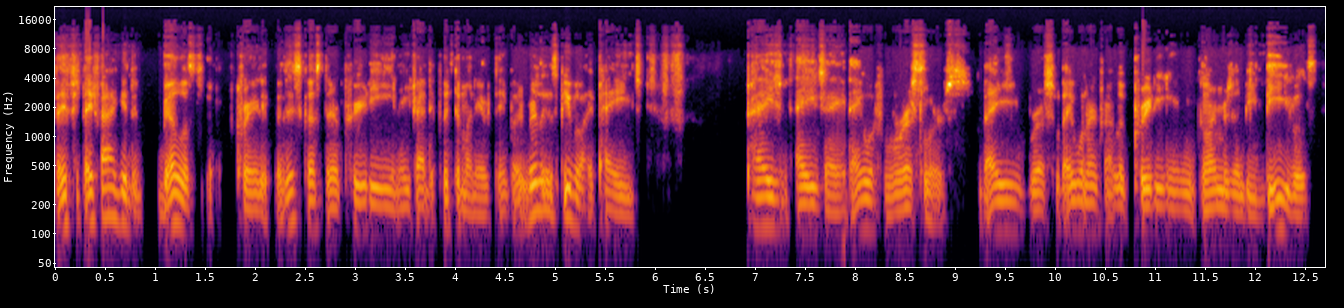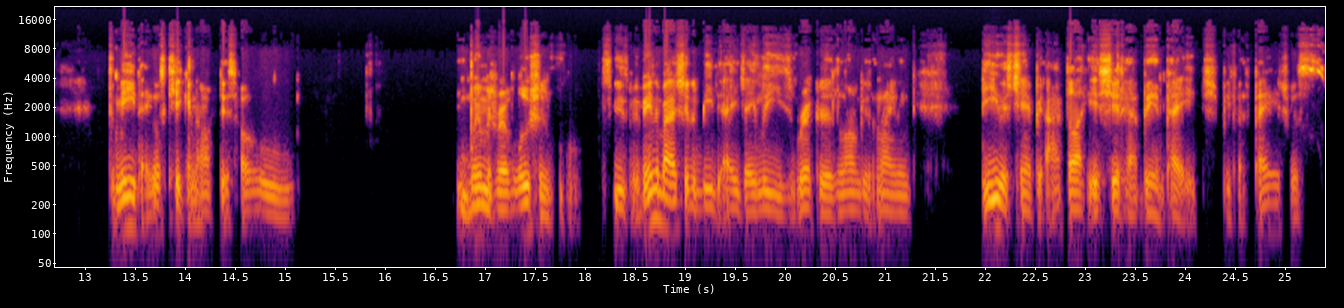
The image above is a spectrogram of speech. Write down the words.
They they try to get the Bellas credit, but it's because they're pretty and they tried to put them on everything. But really, it's people like Paige, Paige and AJ. They were wrestlers. They wrestled. They wanted to try to look pretty and glamorous and be divas. To me, they was kicking off this whole women's revolution. Excuse me. If anybody should have beat AJ Lee's record as longest reigning Divas champion, I feel like it should have been Paige because Paige was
